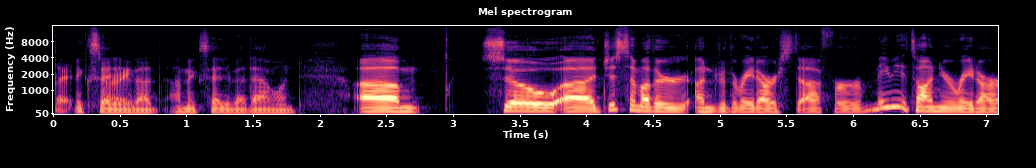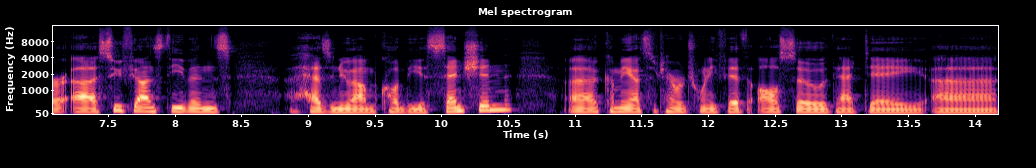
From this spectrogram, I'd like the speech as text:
But excited sorry. about, I'm excited about that one. Um, so uh, just some other under the radar stuff, or maybe it's on your radar. Uh, Sufjan Stevens has a new album called "The Ascension," uh, coming out September 25th. Also that day. Uh,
